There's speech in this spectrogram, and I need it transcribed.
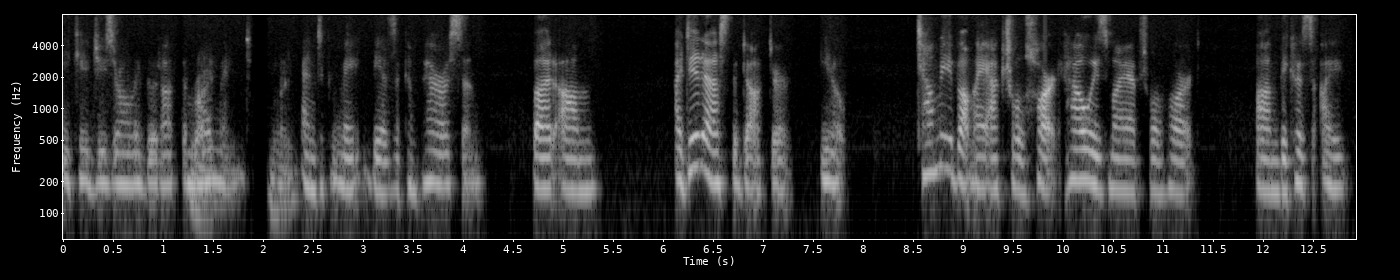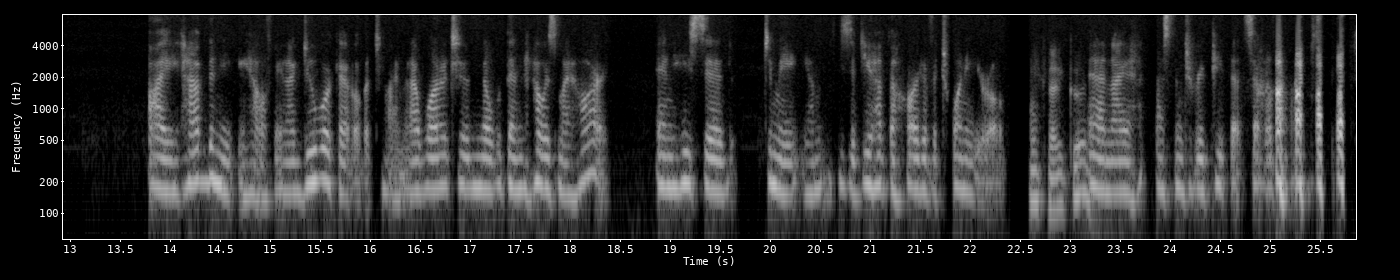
EKGs are only good at the Right. moment. Right. and to make be as a comparison. But um, I did ask the doctor, you know, tell me about my actual heart. How is my actual heart? Um, because I I have been eating healthy and I do work out all the time, and I wanted to know then how is my heart? And he said to me, um, he said, you have the heart of a twenty year old. Okay, good. And I asked him to repeat that several times.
